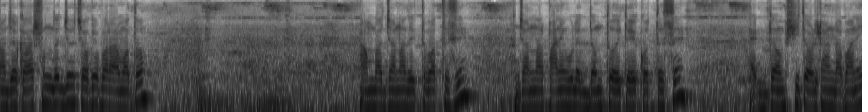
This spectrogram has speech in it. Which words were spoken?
নজর কাড়ার সৌন্দর্য চোখে পড়ার মতো। আমরা ঝর্ণা দেখতে পাচ্তেছি ঝর্ণার পানিগুলো একদম তৈ তৈ করতেছে। একদম শীতল ঠান্ডা পানি।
